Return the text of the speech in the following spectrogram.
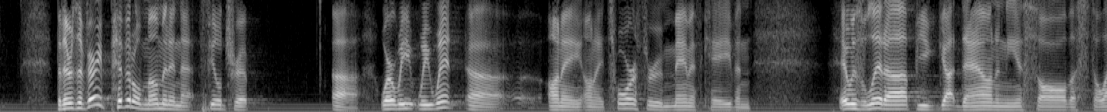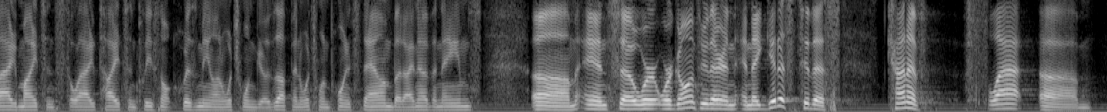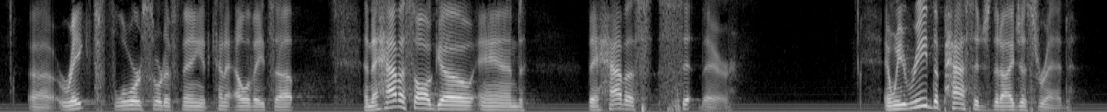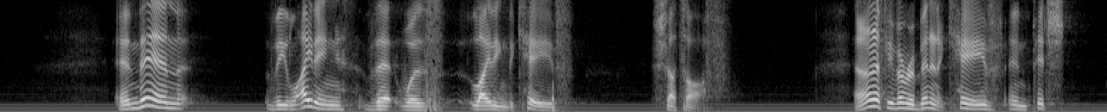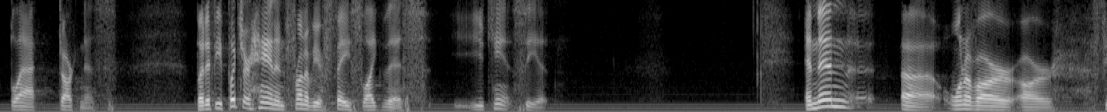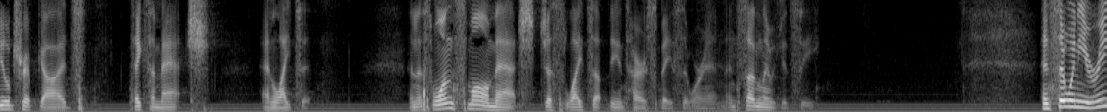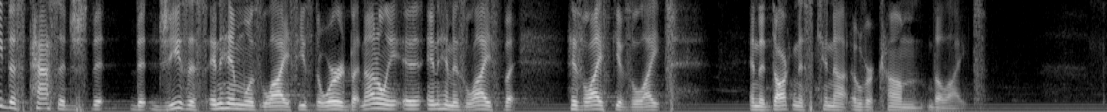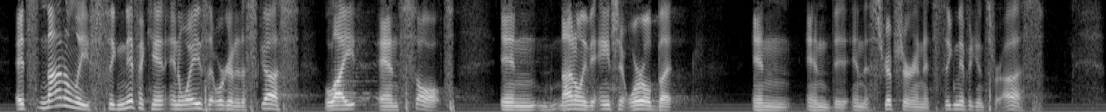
But there was a very pivotal moment in that field trip uh, where we, we went uh, on, a, on a tour through Mammoth Cave and it was lit up. You got down and you saw the stalagmites and stalactites. And please don't quiz me on which one goes up and which one points down, but I know the names. Um, and so we're, we're going through there, and, and they get us to this kind of flat, um, uh, raked floor sort of thing. It kind of elevates up. And they have us all go, and they have us sit there and we read the passage that I just read. And then the lighting that was lighting the cave shuts off. And I don't know if you've ever been in a cave in pitch black darkness, but if you put your hand in front of your face like this, you can't see it. And then uh, one of our, our field trip guides takes a match and lights it. And this one small match just lights up the entire space that we're in. And suddenly we could see. And so when you read this passage that, that Jesus, in him was life, he's the word, but not only in him is life, but his life gives light. And the darkness cannot overcome the light. It's not only significant in ways that we're going to discuss light and salt in not only the ancient world, but in, in, the, in the scripture and its significance for us.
